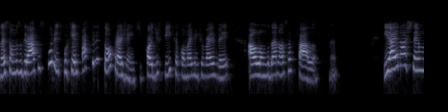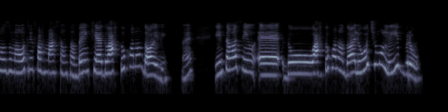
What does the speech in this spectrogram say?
Nós somos gratos por isso, porque ele facilitou para a gente, codifica, como a gente vai ver ao longo da nossa fala. Né? E aí nós temos uma outra informação também, que é do Arthur Conan Doyle. Né? Então, assim, é, do Arthur Conan Doyle, o último livro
